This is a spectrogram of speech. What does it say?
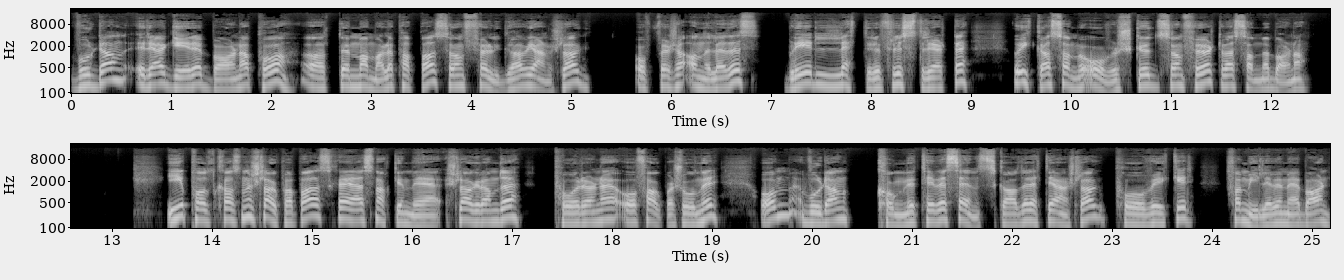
Hvordan reagerer barna på at mamma eller pappa som følge av hjerneslag oppfører seg annerledes, blir lettere frustrerte og ikke har samme overskudd som før til å være sammen med barna? I podkasten Slagpappa skal jeg snakke med slagrammede, pårørende og fagpersoner om hvordan kognitive senskader etter hjerneslag påvirker familielivet med barn.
